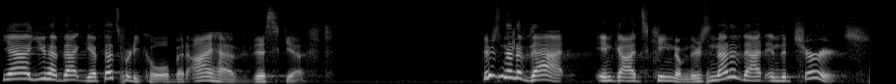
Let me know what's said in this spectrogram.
Yeah, you have that gift. That's pretty cool, but I have this gift. There's none of that in God's kingdom, there's none of that in the church.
